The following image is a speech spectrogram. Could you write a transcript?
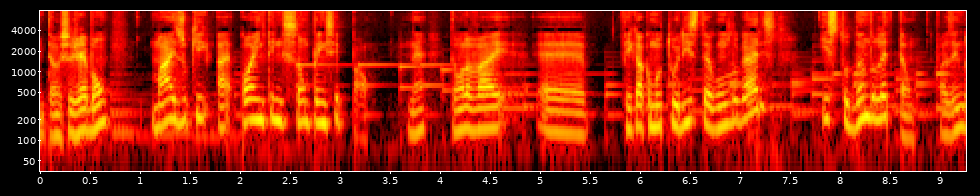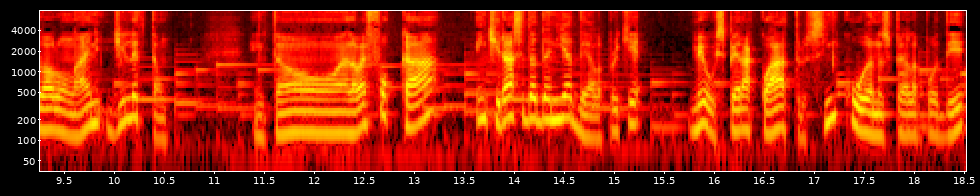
Então isso já é bom. Mas o que, a, qual é a intenção principal? né? Então ela vai é, ficar como turista em alguns lugares, estudando letão, fazendo aula online de letão. Então ela vai focar em tirar a cidadania dela, porque meu, esperar 4, 5 anos para ela poder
